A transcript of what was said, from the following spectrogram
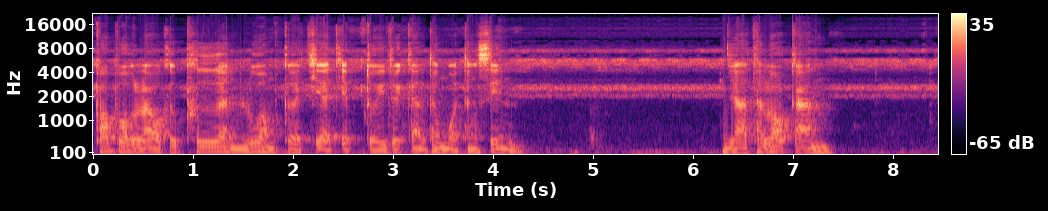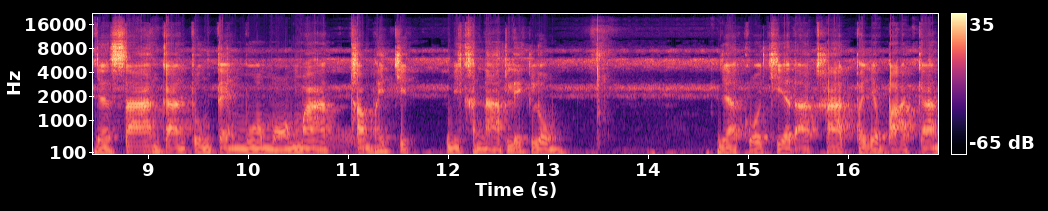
เพราะพวกเราคือเพื่อนร่วมเกิดเจ็บเจ็บตุยด้วยกันทั้งหมดทั้งสิ้น อย่าทะเลาะกัน อย่าสร้างการปรุงแต่งมัวหมองมาทำให้จิตมีขนาดเล็กลง อย่าโกรธเกลียดอาฆาตพยาบาทกัน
